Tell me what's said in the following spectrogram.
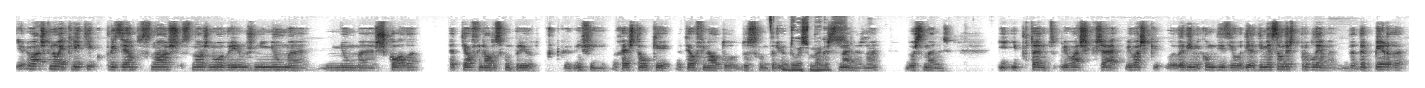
Eu acho que não é crítico, por exemplo, se nós, se nós não abrirmos nenhuma, nenhuma escola até ao final do segundo período, porque, enfim, restam o quê? Até ao final do, do segundo período. Duas semanas. Poucas semanas, não é? Duas semanas. E, e, portanto, eu acho que já, eu acho que, como dizia, a dimensão deste problema, da, da perda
